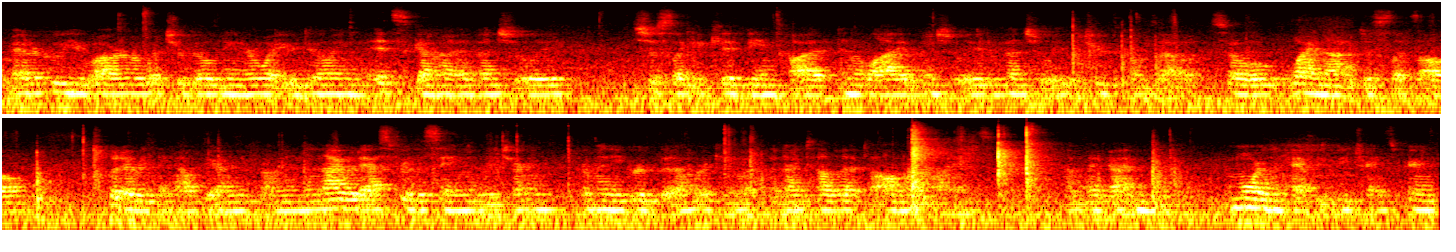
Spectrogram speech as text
no matter who you are or what you're building or what you're doing, it's gonna eventually, it's just like a kid being caught in a lie, eventually, it eventually the truth comes out. So why not just let's all put everything out there on the front end? And I would ask for the same in return from any group that I'm working with, and I tell that to all my clients. I'm like, I'm more than happy to be transparent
